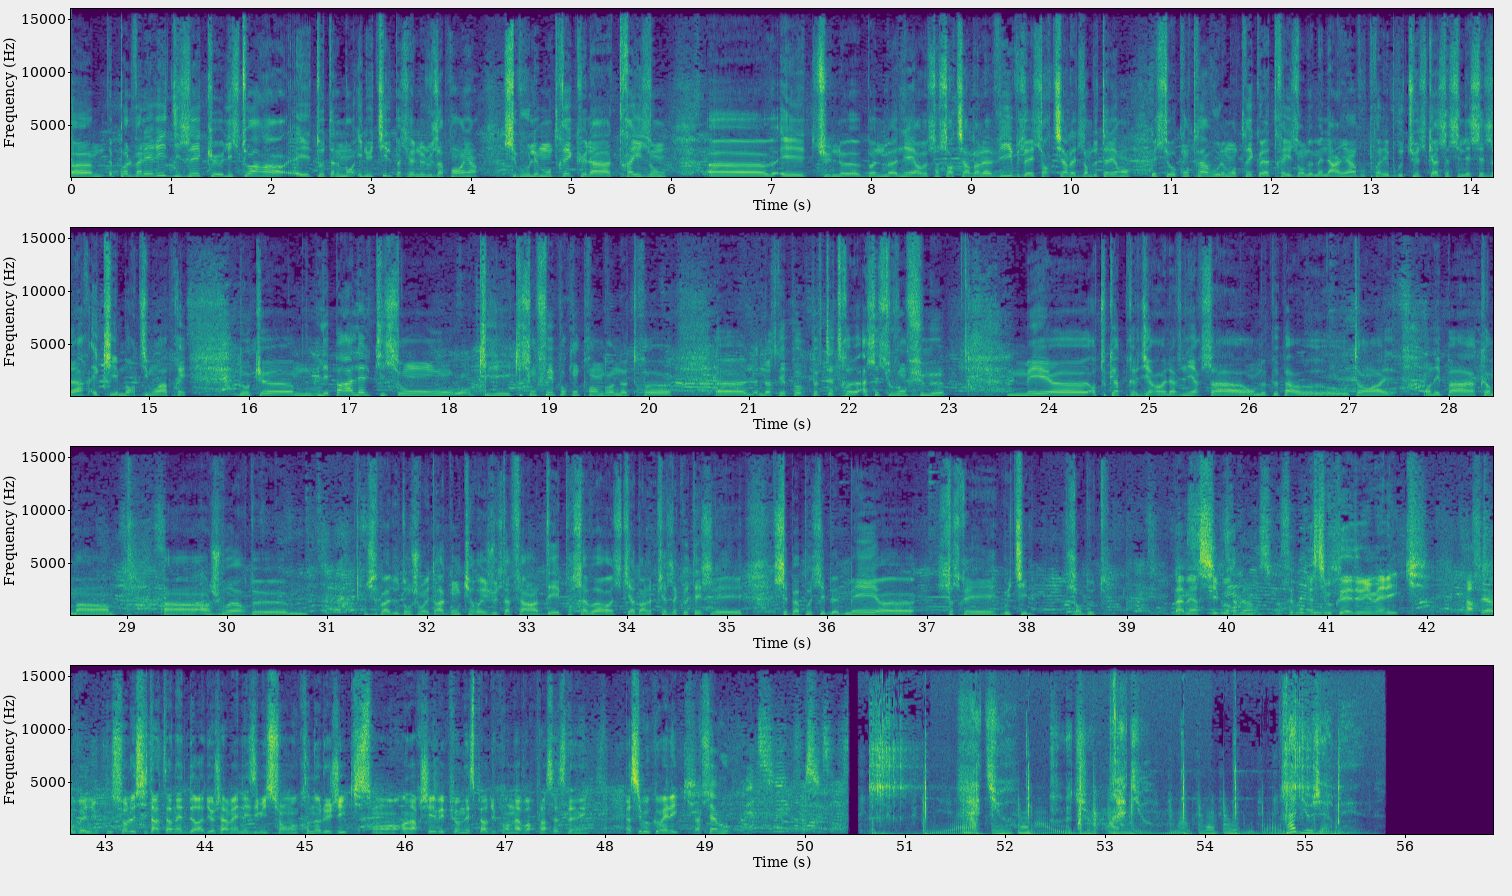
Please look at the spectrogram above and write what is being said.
Euh, Paul Valéry disait que l'histoire est totalement inutile parce qu'elle ne nous apprend rien. Si vous voulez montrer que la trahison euh, est une bonne manière de s'en sortir dans la vie, vous allez sortir l'exemple de Talleyrand. Mais si au contraire vous voulez montrer que la trahison ne mène à rien, vous prenez Brutus qui a assassiné César et qui est mort dix mois après. Donc euh, les parallèles qui sont, qui, sont faits pour comprendre notre, notre époque peuvent être assez souvent fumeux. Mais en tout cas prédire l'avenir, ça on ne peut pas. Autant on n'est pas comme un, un- un joueur de je sais pas, de Donjons et Dragons qui aurait juste à faire un dé pour savoir ce qu'il y a dans la pièce d'à côté. C'est c'est pas possible. Mais euh, ce serait utile, sans doute. Bah merci beaucoup. Très bien. Merci beaucoup. Merci beaucoup d'être venu Malik. À retrouver du coup sur le site internet de Radio Germaine les émissions chronologiques qui sont en archive et puis on espère du coup en avoir plein ça cette année. Merci beaucoup Malik. Merci à vous. Radio. Radio. Radio. Radio Germaine.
